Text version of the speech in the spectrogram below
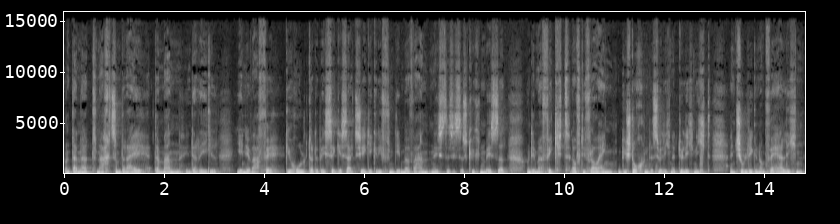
Und dann hat nachts um drei der Mann in der Regel jene Waffe geholt oder besser gesagt sie gegriffen, die immer vorhanden ist. Das ist das Küchenmesser und im Affekt auf die Frau eingestochen. Das will ich natürlich nicht entschuldigen und verherrlichen.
